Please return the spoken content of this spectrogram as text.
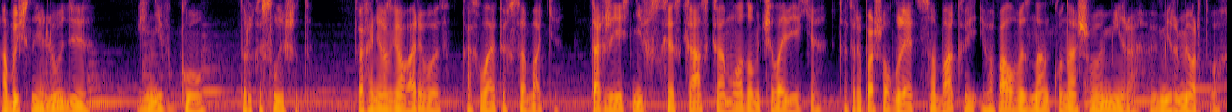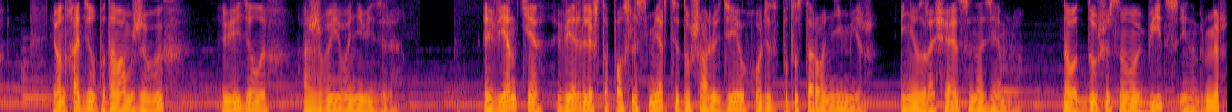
Обычные люди генивгу только слышат, как они разговаривают, как лают их собаки. Также есть нифская сказка о молодом человеке, который пошел гулять с собакой и попал в изнанку нашего мира, в мир мертвых. И он ходил по домам живых, видел их, а живые его не видели. Эвенки верили, что после смерти душа людей уходит в потусторонний мир и не возвращается на Землю. Но вот души самоубийц и, например,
